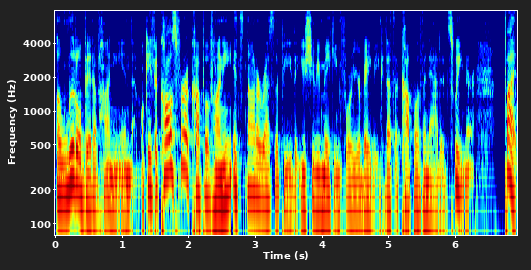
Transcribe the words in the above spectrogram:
a little bit of honey in them. Okay, if it calls for a cup of honey, it's not a recipe that you should be making for your baby because that's a cup of an added sweetener. But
